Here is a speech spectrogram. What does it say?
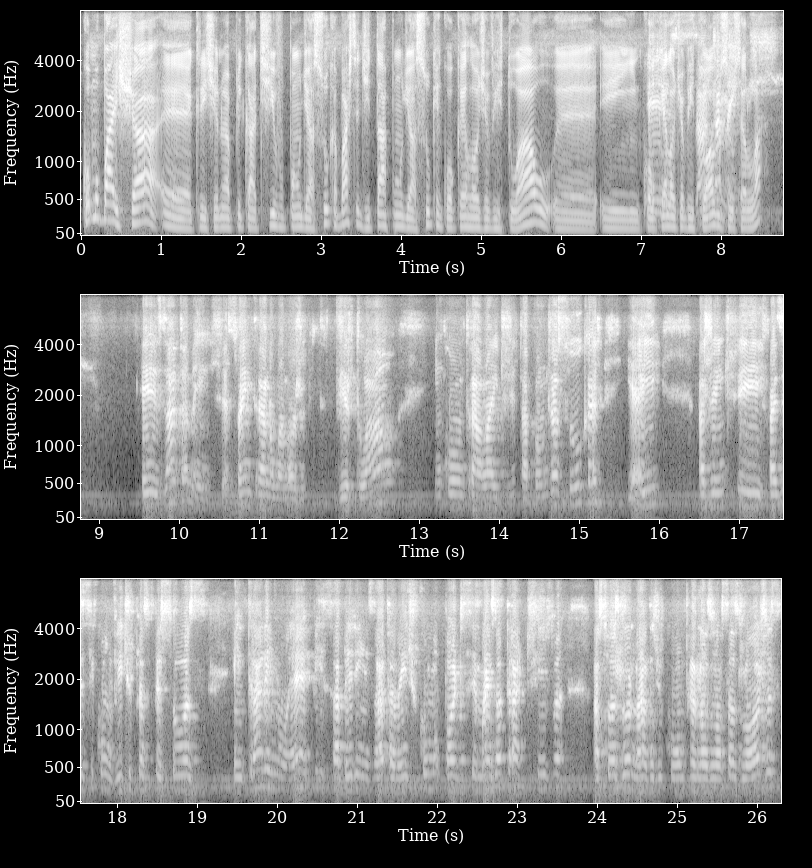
Como baixar, é, Cristiano, o aplicativo Pão de Açúcar? Basta digitar Pão de Açúcar em qualquer loja virtual, é, em qualquer Exatamente. loja virtual do seu celular? Exatamente. É só entrar numa loja virtual, encontrar lá e digitar Pão de Açúcar, e aí a gente faz esse convite para as pessoas entrarem no app e saberem exatamente como pode ser mais atrativa a sua jornada de compra nas nossas lojas,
